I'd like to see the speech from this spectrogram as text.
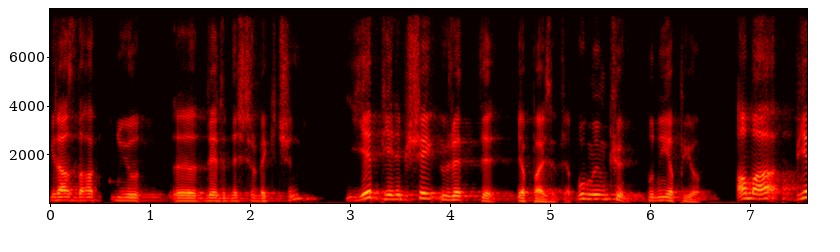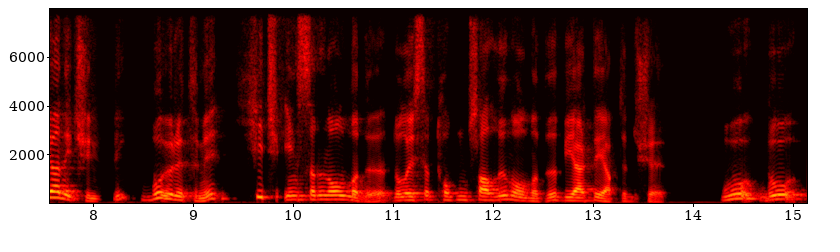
Biraz daha konuyu e, derinleştirmek için. Yepyeni bir şey üretti yapay zeka. Bu mümkün. Bunu yapıyor. Ama bir an için bu üretimi hiç insanın olmadığı, dolayısıyla toplumsallığın olmadığı bir yerde yaptığını düşünelim. Bu, bu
